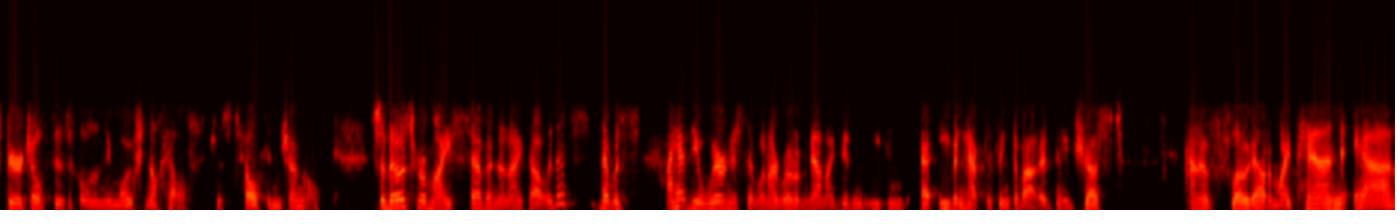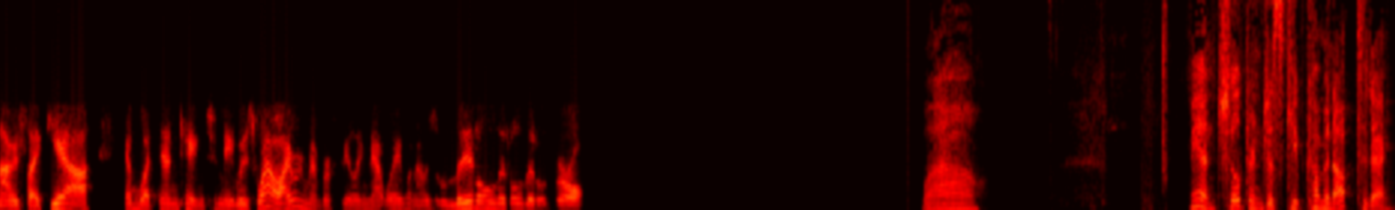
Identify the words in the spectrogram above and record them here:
spiritual, physical, and emotional health, just health in general. So those were my seven, and I thought, well, that's that was. I had the awareness that when I wrote them down, I didn't even even have to think about it. They just kind of flowed out of my pen, and I was like, yeah. And what then came to me was, wow, I remember feeling that way when I was a little, little, little girl. Wow man, children just keep coming up today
